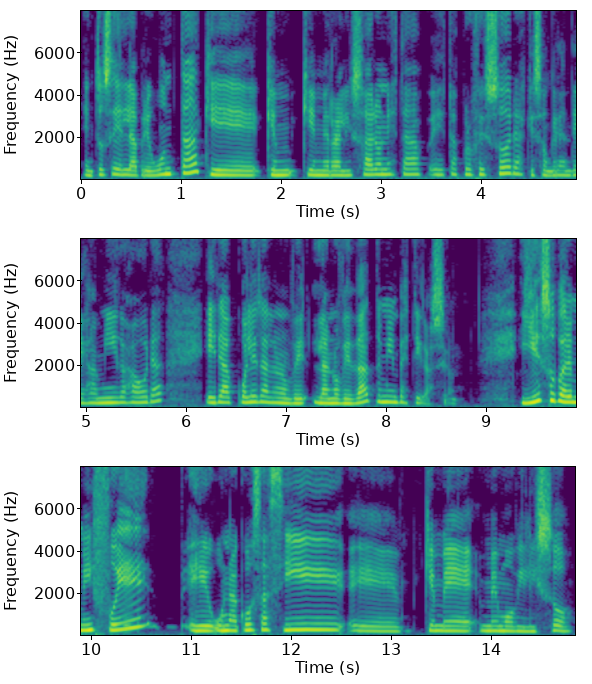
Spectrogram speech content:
Entonces, la pregunta que, me realizaron estas, estas profesoras, que son grandes amigas ahora, era cuál era la novedad de mi investigación. Y eso para mí fue eh, una cosa así eh, que me, movilizó,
